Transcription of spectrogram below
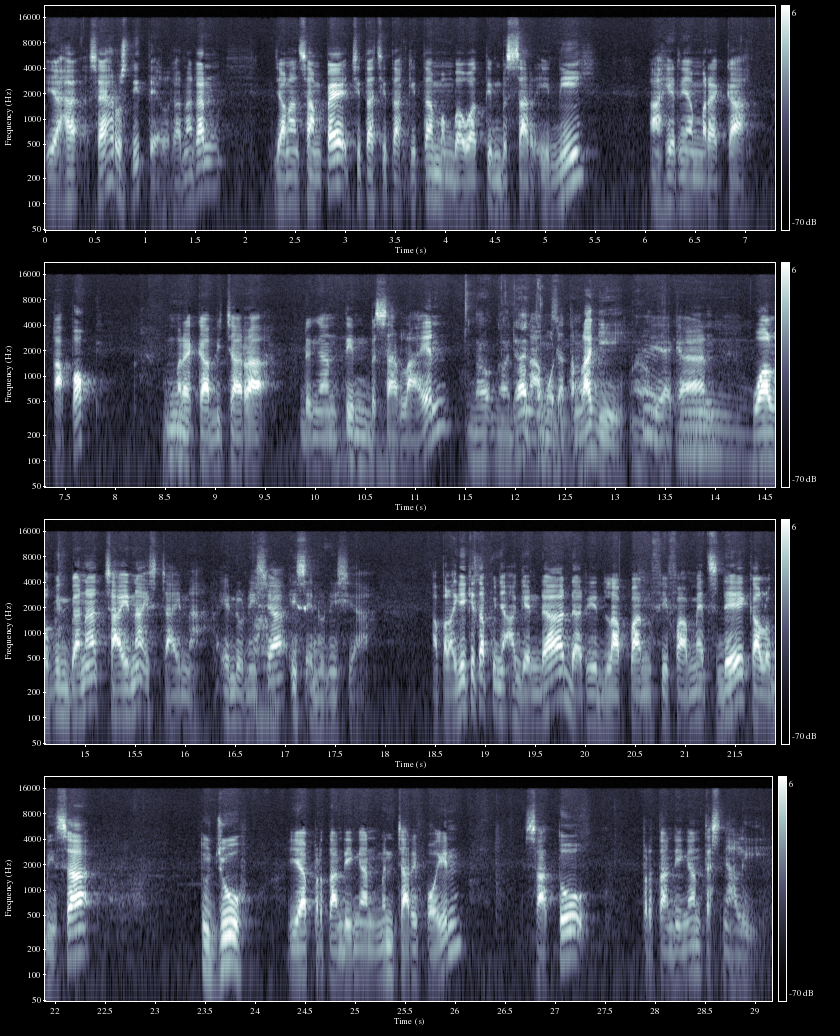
ya ha- saya harus detail. Karena kan jangan sampai cita-cita kita membawa tim besar ini, akhirnya mereka kapok, mereka bicara dengan tim besar lain, Nggak, nggak nggak datang. mau sih. datang lagi, ya kan? Walaupun mana China is China, Indonesia is Indonesia. Apalagi kita punya agenda dari 8 FIFA Match Day, kalau bisa 7 ya pertandingan mencari poin, satu pertandingan tes nyali.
